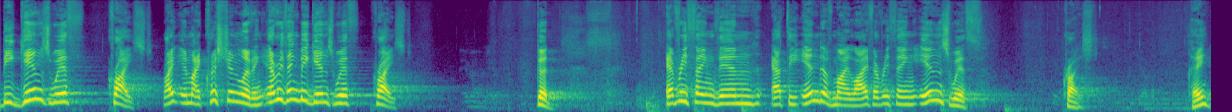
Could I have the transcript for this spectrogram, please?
begins with Christ, right? In my Christian living, everything begins with Christ. Good. Everything then, at the end of my life, everything ends with Christ. Okay?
